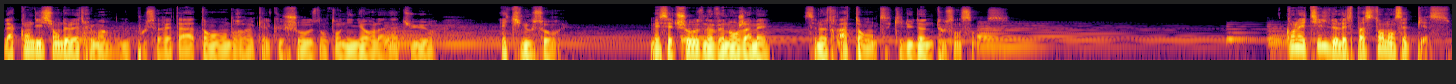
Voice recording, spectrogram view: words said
La condition de l'être humain nous pousserait à attendre quelque chose dont on ignore la nature et qui nous sauverait. Mais cette chose ne venant jamais, c'est notre attente qui lui donne tout son sens. Qu'en est-il de l'espace-temps dans cette pièce?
